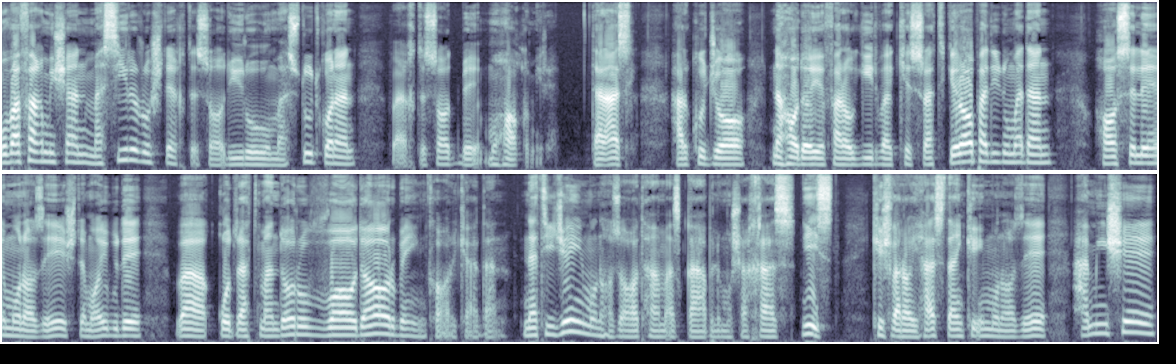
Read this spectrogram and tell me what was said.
موفق میشن مسیر رشد اقتصادی رو مسدود کنن و اقتصاد به محاق میره. در اصل هر کجا نهادهای فراگیر و کسرتگرا پدید اومدن حاصل منازعه اجتماعی بوده و قدرتمندا رو وادار به این کار کردن. نتیجه این منازعات هم از قبل مشخص نیست. کشورهایی هستند که این منازعه همیشه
